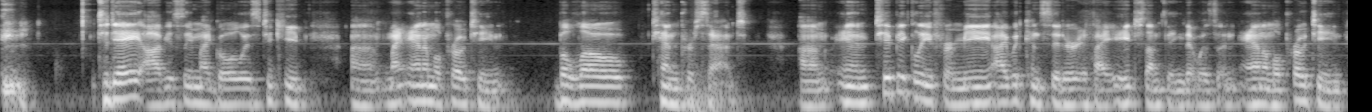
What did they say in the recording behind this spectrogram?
Today, obviously, my goal is to keep um, my animal protein below 10%. Um, and typically for me, I would consider if I ate something that was an animal protein,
